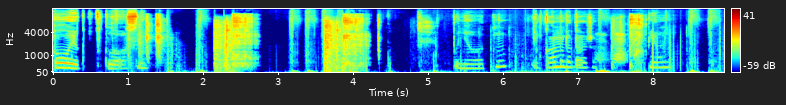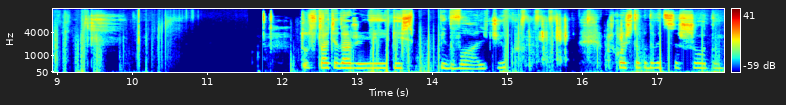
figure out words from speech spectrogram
Ой, як тут класно. Понятно. Камера даже. Пьем. Тут, кстати, даже є якийсь підвальчик. Хочете подивитися, що там.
